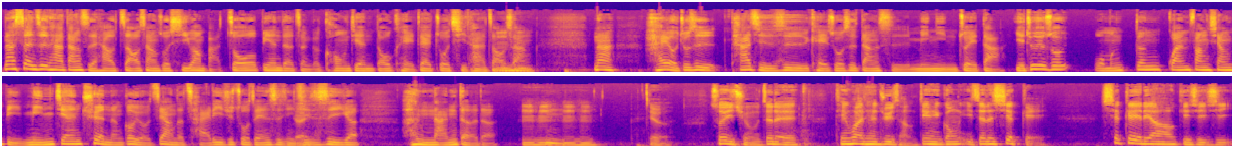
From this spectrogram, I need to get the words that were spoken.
那甚至他当时还有招商说，希望把周边的整个空间都可以再做其他的招商。嗯那还有就是，他其实是可以说是当时民营最大，也就是说，我们跟官方相比，民间却能够有这样的财力去做这件事情，其实是一个很难得的。嗯哼嗯哼，对。所以像这个天外天剧场，电影工以这个设计设计了，其实是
